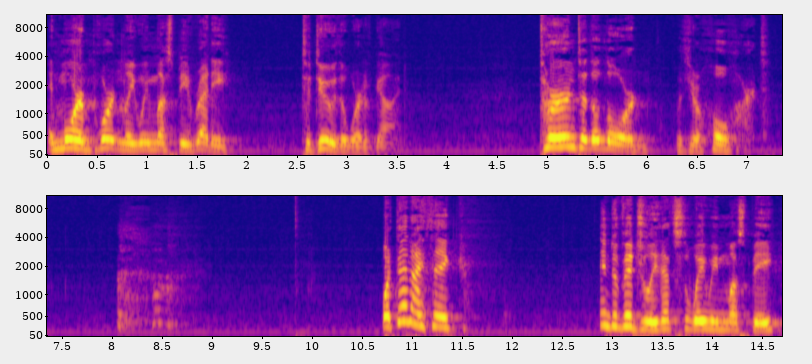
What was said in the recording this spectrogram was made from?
And more importantly, we must be ready to do the Word of God. Turn to the Lord with your whole heart. But then I think individually that's the way we must be,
